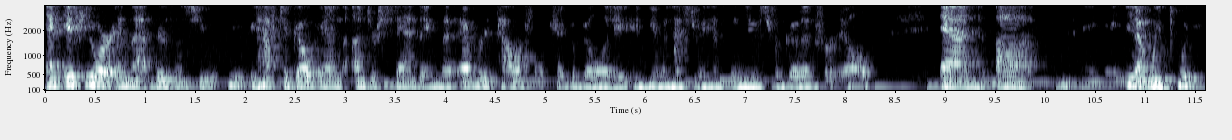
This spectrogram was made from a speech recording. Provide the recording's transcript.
And if you are in that business, you, you have to go in understanding that every powerful capability in human history has been used for good and for ill. And, uh, you know, we, we,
